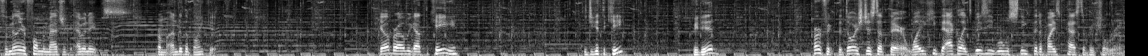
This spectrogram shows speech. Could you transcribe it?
Familiar form of magic emanates from under the blanket. Yo, bro, we got the key. Did you get the key? We did. Perfect, the door's just up there. While you keep the acolytes busy, we will sneak the device past the ritual room.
